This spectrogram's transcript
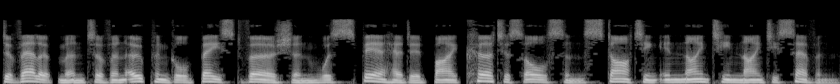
Development of an OpenGL-based version was spearheaded by Curtis Olson starting in 1997.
